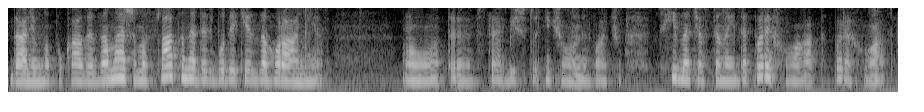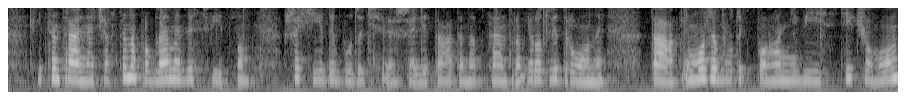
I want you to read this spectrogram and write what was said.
далі воно показує, за межами Слатини десь буде якесь загорання. От, е, все, більше тут нічого не бачу. Східна частина йде перехват, перехват. І центральна частина проблеми зі світлом. Шахіди будуть е, ще літати над центром, і розвідрони. Так, і може будуть погані вісті. Чого?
